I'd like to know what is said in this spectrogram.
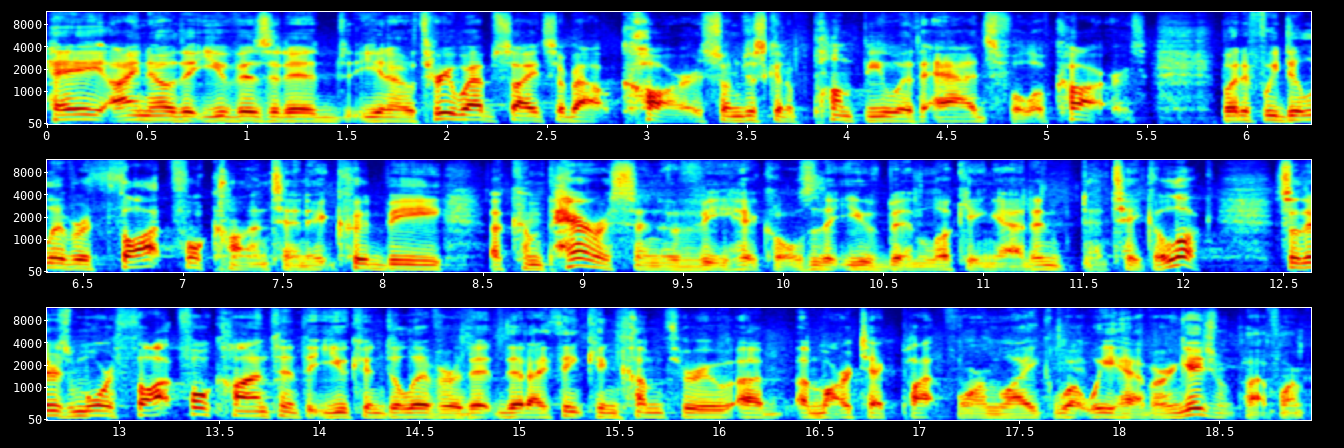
hey, I know that you visited, you know, three websites about cars, so I'm just going to pump you with ads full of cars. But if we deliver thoughtful content, it could be a comparison of vehicles that you've been looking at and, and take a look. So there's more thoughtful content that you can deliver that, that I think can come through a, a MarTech platform like what we have, our engagement platform.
